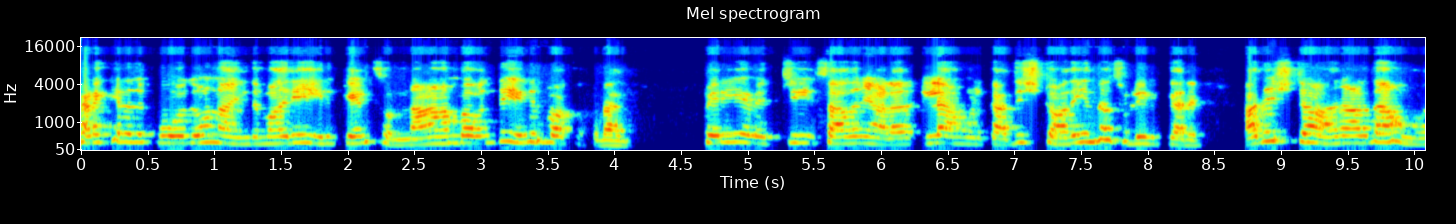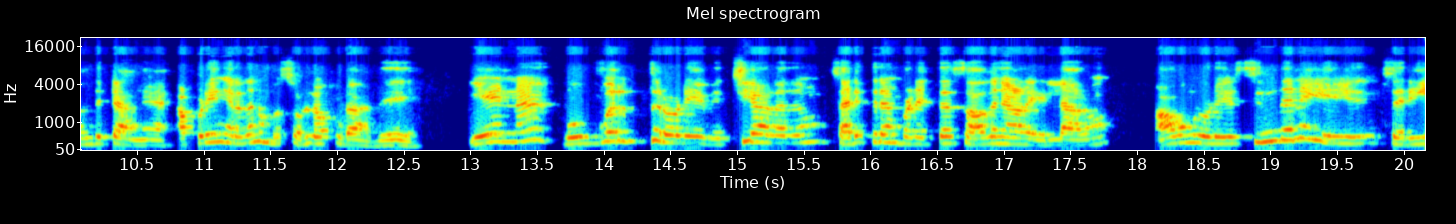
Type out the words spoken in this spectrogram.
கிடைக்கிறது போதும் நான் இந்த மாதிரியே இருக்கேன்னு சொன்னா நம்ம வந்து எதிர்பார்க்க கூடாது. பெரிய வெற்றி சாதனையாளர் இல்ல அவங்களுக்கு அதிர்ஷ்டம் அதையும் தான் சொல்லியிருக்காரு. அதிர்ஷ்டம் அதனாலதான் அவங்க வந்துட்டாங்க அப்படிங்கிறத நம்ம சொல்லக்கூடாது. ஏன்னா ஒவ்வொருத்தருடைய வெற்றியாளரும் சரித்திரம் படைத்த சாதனையாளர் எல்லாரும் அவங்களுடைய சிந்தனையையும் சரி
